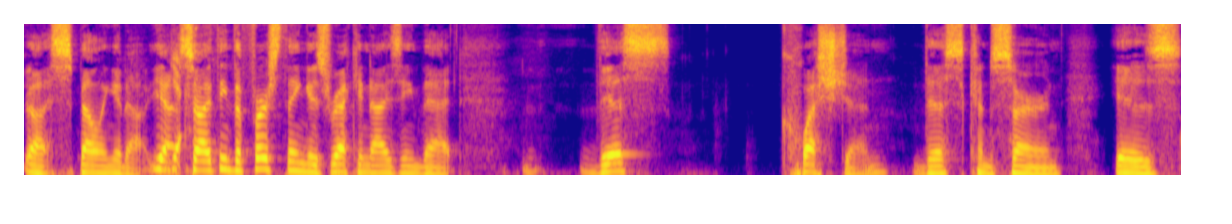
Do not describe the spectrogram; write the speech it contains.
uh, spelling it out. Yeah. Yes. So I think the first thing is recognizing that this question, this concern is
